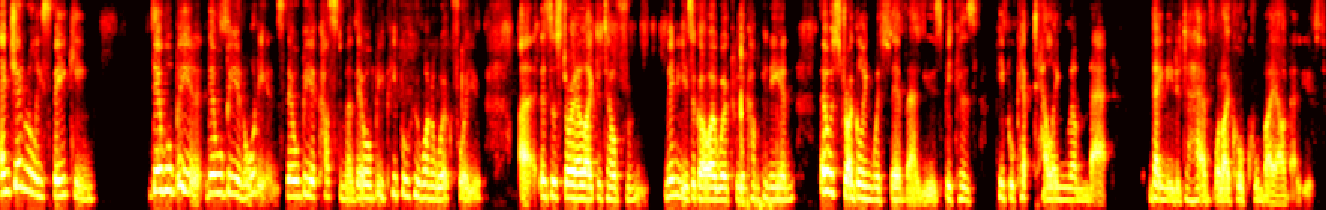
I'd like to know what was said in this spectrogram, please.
And generally speaking, there will be a, there will be an audience, there will be a customer, there will be people who want to work for you. Uh, there's a story I like to tell from many years ago. I worked with a company and they were struggling with their values because people kept telling them that they needed to have what I call kumbaya values,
